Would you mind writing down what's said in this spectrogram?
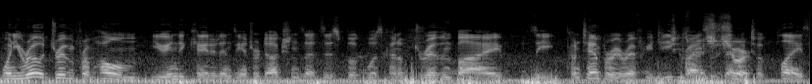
when you wrote Driven from Home, you indicated in the introduction that this book was kind of driven by the contemporary refugee crisis sure. that took place.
